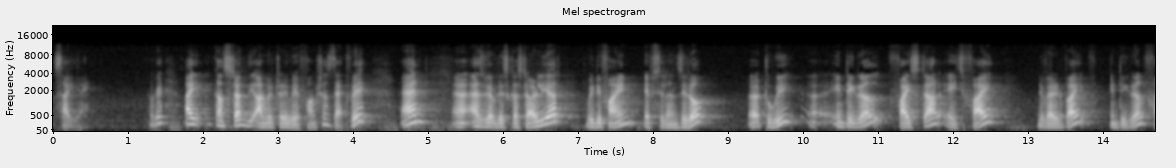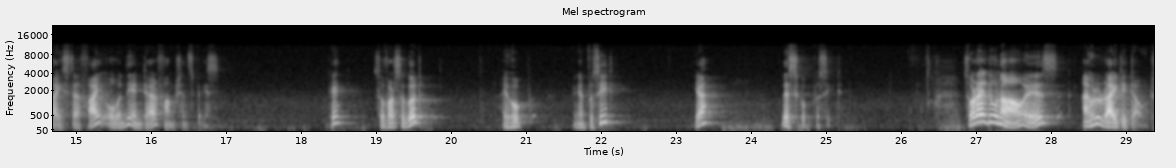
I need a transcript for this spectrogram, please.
psi i. Okay. I construct the arbitrary wave functions that way and uh, as we have discussed earlier we define epsilon 0 uh, to be uh, integral phi star h phi divided by integral phi star phi over the entire function space. Okay. So far so good I hope we can proceed yeah let us go proceed. So what I will do now is I am going to write it out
